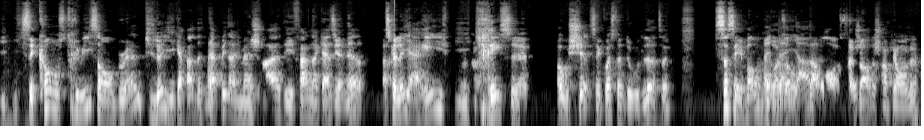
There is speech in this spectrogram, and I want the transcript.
Il, s'est construit son brand, puis là, il est capable de taper dans l'imaginaire des fans occasionnels. Parce que là, il arrive, puis il crée ce Oh shit, c'est quoi ce dude-là? Ça, c'est bon pour eux autres d'avoir ce genre de champion-là.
